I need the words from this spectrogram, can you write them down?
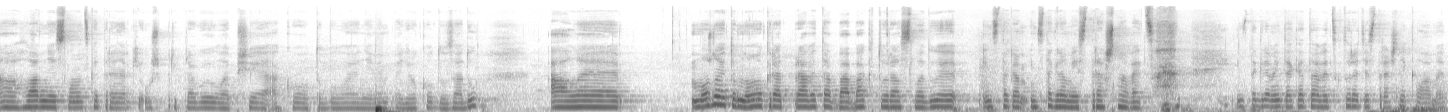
A hlavne slovenské trénerky už pripravujú lepšie, ako to bolo, ja neviem, 5 rokov dozadu. Ale možno je to mnohokrát práve tá baba, ktorá sleduje Instagram. Instagram je strašná vec. Instagram je taká tá vec, ktorá ťa strašne klame.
